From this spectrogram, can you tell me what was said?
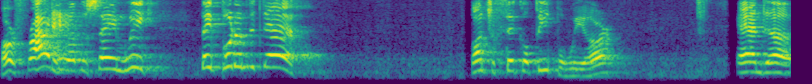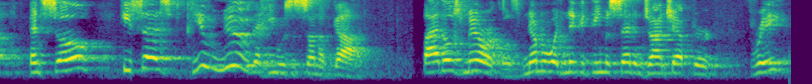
or Friday of the same week, they put him to death. Bunch of fickle people we are. And, uh, and so he says, You knew that he was the Son of God by those miracles. Remember what Nicodemus said in John chapter 3?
